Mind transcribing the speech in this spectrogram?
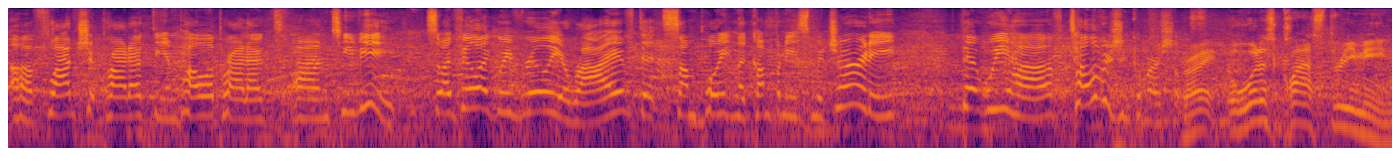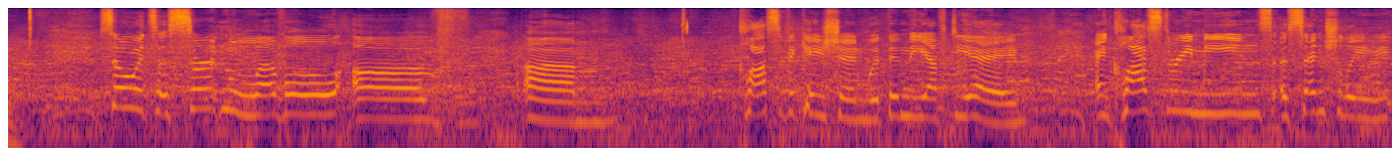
uh, flagship product, the Impella product, on TV. So I feel like we've really arrived at some point in the company's maturity that we have television commercials. Right, well what does class three mean? So it's a certain level of um, classification within the FDA, and class three means essentially,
